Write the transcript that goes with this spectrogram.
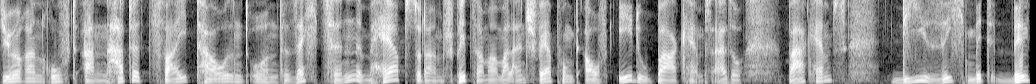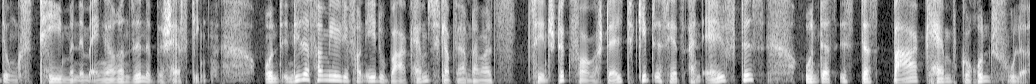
Jöran ruft an, hatte 2016 im Herbst oder im Spätsommer mal einen Schwerpunkt auf Edu-Barcamps, also Barcamps, die sich mit Bildungsthemen im engeren Sinne beschäftigen. Und in dieser Familie von Edu-Barcamps, ich glaube, wir haben damals zehn Stück vorgestellt, gibt es jetzt ein elftes und das ist das Barcamp Grundschule.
